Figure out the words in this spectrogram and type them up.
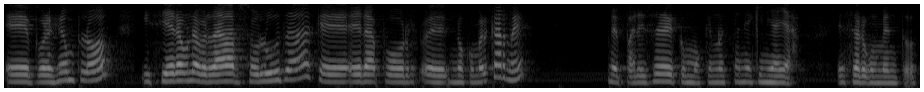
eh, por ejemplo, y si era una verdad absoluta que era por no comer carne. Me parece como que no está ni aquí ni allá ese argumento.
